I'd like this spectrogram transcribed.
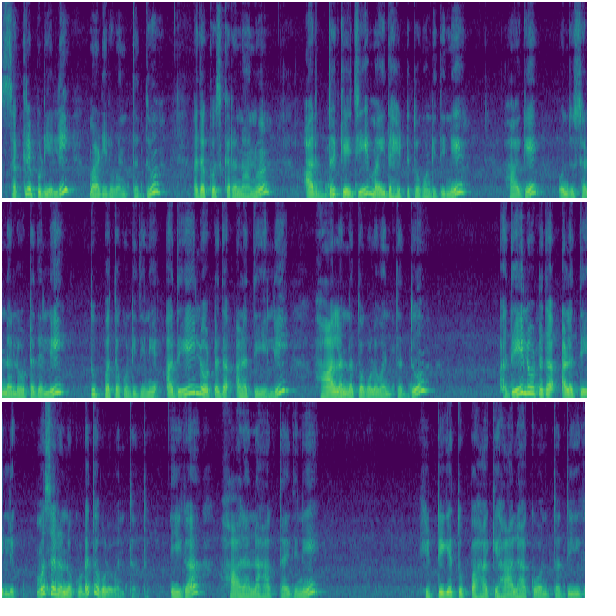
ಸಕ್ಕರೆ ಪುಡಿಯಲ್ಲಿ ಮಾಡಿರುವಂಥದ್ದು. ಅದಕ್ಕೋಸ್ಕರ ನಾನು ಅರ್ಧ ಕೆ ಜಿ ಮೈದಾ ಹಿಟ್ಟು ತೊಗೊಂಡಿದ್ದೀನಿ. ಹಾಗೆ ಒಂದು ಸಣ್ಣ ಲೋಟದಲ್ಲಿ ತುಪ್ಪ ತಗೊಂಡಿದ್ದೀನಿ. ಅದೇ ಲೋಟದ ಅಳತೆಯಲ್ಲಿ ಹಾಲನ್ನು ತಗೊಳ್ಳುವಂಥದ್ದು, ಅದೇ ಲೋಟದ ಅಳತೆಯಲ್ಲಿ ಮೊಸರನ್ನು ಕೂಡ ತಗೊಳ್ಳುವಂಥದ್ದು. ಈಗ ಹಾಲನ್ನು ಹಾಕ್ತಾಯಿದ್ದೀನಿ ಹಿಟ್ಟಿಗೆ ತುಪ್ಪ ಹಾಕಿ ಹಾಲು ಹಾಕುವಂಥದ್ದು ಈಗ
